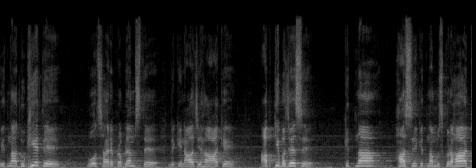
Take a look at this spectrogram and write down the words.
इतना दुखी थे, बहुत सारे प्रॉब्लम्स थे, लेकिन आज यहाँ आके आपकी वजह से कितना हँसी, कितना मुस्कुराहट,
